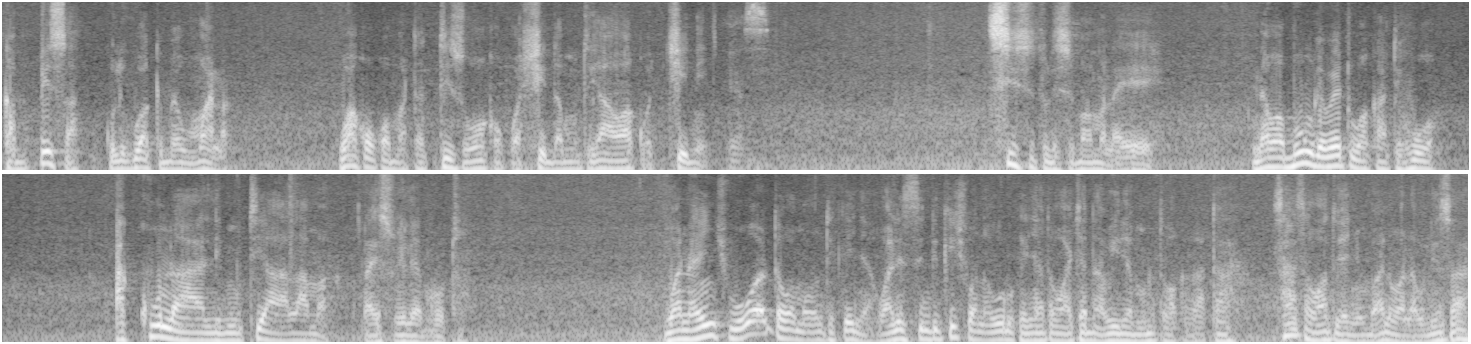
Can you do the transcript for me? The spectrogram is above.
kabisa, kulikuwa kimeumana wako kwa matatizo, wako kwa shida, mtu yao wako chini. Yes. Sisi tulisimama na yeye na wabunge wetu wakati huo, hakuna alimtia alama Rais William Ruto. Wananchi wote wa Mount Kenya walisindikishwa na Uhuru Kenyatta waachana na William Ruto, wakakataa. Sasa watu ya nyumbani wanauliza,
